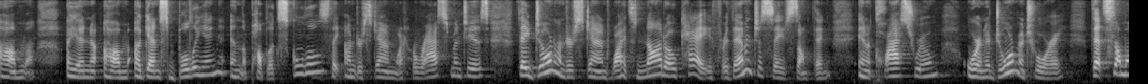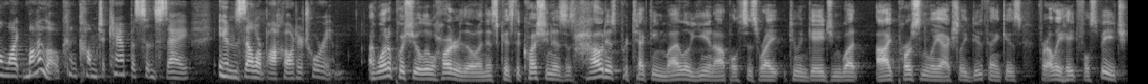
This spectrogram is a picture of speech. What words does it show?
um, in, um, against bullying in the public schools. They understand what harassment is. They don't understand why it's not okay for them to say something in a classroom or in a dormitory that someone like Milo can come to campus and say in Zellerbach Auditorium. I want to push you a little harder though in this because the question is, is how does protecting Milo Yiannopoulos' right to engage in what I personally actually do think is fairly hateful speech,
